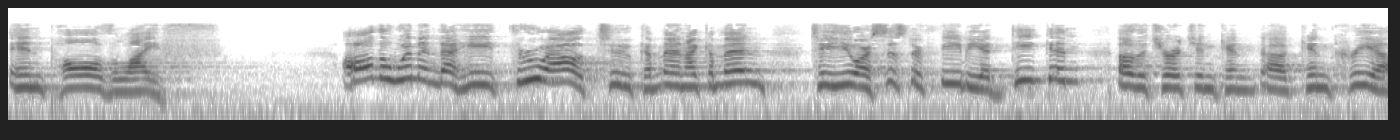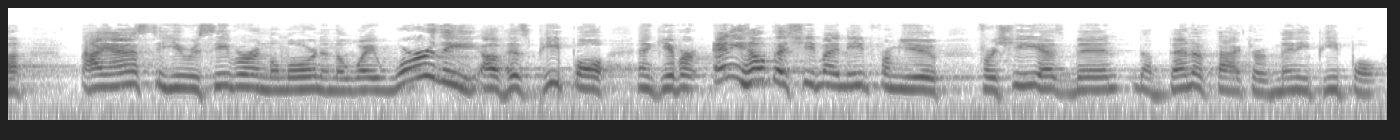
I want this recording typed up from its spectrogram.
in Paul's life. All the women that he threw out to commend. I commend to you our sister Phoebe, a deacon of the church in Ken, uh, I ask that you receive her in the Lord in the way worthy of his people and give her any help that she might need from you, for she has been the benefactor of many people,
